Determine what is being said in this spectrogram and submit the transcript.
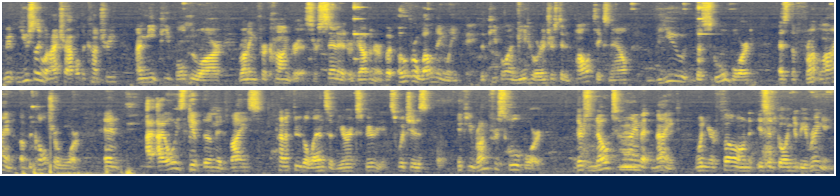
I mean, usually when I travel the country, I meet people who are running for Congress or Senate or governor, but overwhelmingly, the people I meet who are interested in politics now view the school board as the front line of the culture war. And I, I always give them advice kind of through the lens of your experience, which is if you run for school board, there's no time at night when your phone isn't going to be ringing.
